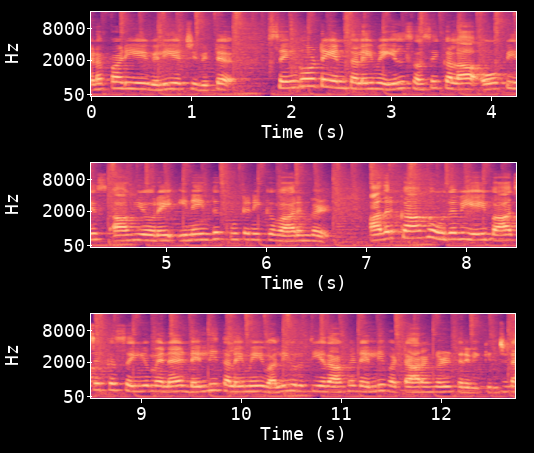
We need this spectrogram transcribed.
எடப்பாடியை வெளியேற்றிவிட்டு செங்கோட்டையன் தலைமையில் சசிகலா ஓபிஎஸ் ஆகியோரை இணைந்து கூட்டணிக்கு வாருங்கள். அதற்காக உதவியை பாஜக செய்யும் என டெல்லி தலைமை வலியுறுத்தியதாக டெல்லி வட்டாரங்கள் தெரிவிக்கின்றன.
